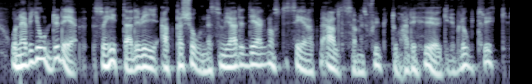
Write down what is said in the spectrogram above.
Och när vi gjorde det så hittade vi att personer som vi hade diagnostiserat med Alzheimers sjukdom hade högre blodtryck.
